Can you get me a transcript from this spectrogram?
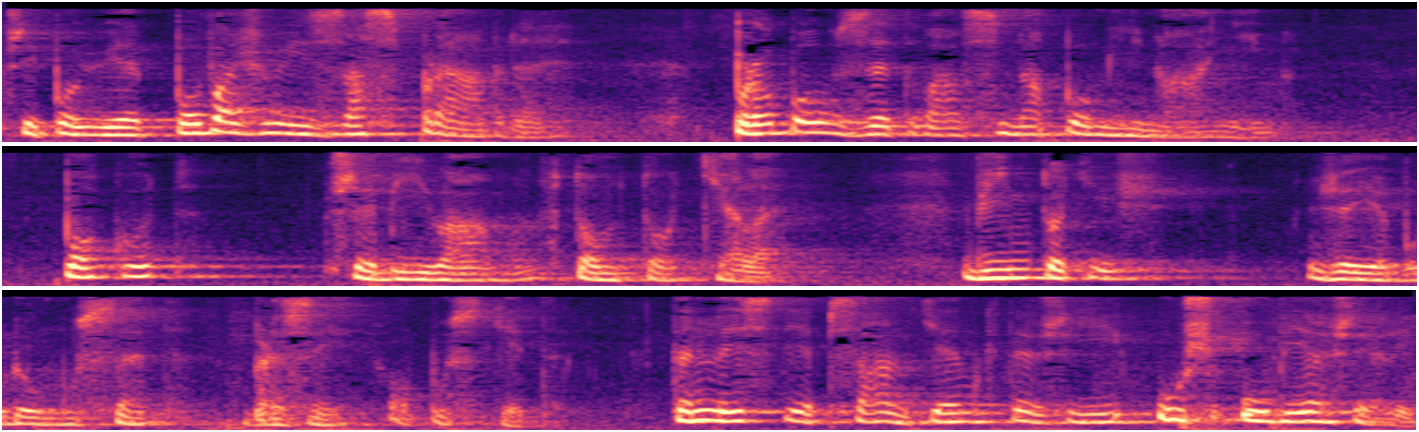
připojuje, považuji za správné probouzet vás napomínáním, pokud přebývám v tomto těle. Vím totiž, že je budu muset brzy opustit. Ten list je psán těm, kteří už uvěřili,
